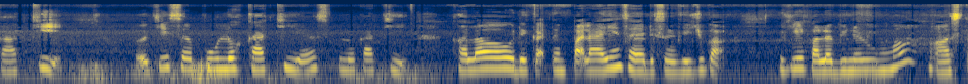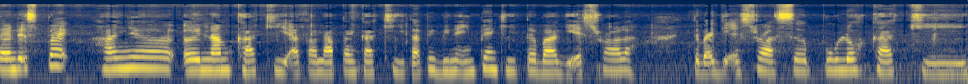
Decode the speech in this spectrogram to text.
kaki. Okey, 10 kaki ya, 10 kaki. Kalau dekat tempat lain saya ada survey juga. Okey, kalau bina rumah uh, standard spec hanya enam kaki atau lapan kaki tapi bina impian kita bagi extra lah kita bagi extra sepuluh kaki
